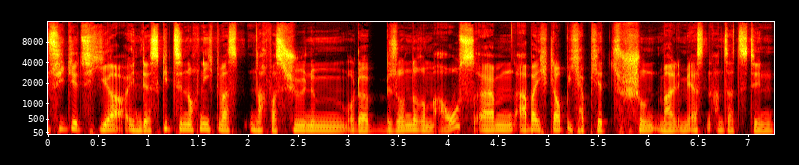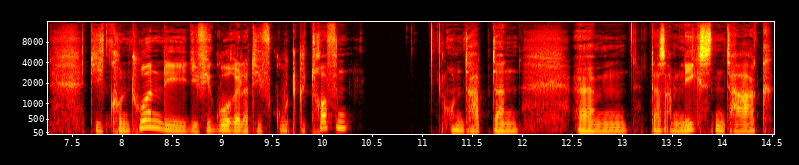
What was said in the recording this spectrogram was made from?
sieht jetzt hier in der Skizze noch nicht was nach was Schönem oder Besonderem aus, ähm, aber ich glaube, ich habe jetzt schon mal im ersten Ansatz den, die Konturen, die, die Figur relativ gut getroffen und habe dann ähm, das am nächsten Tag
